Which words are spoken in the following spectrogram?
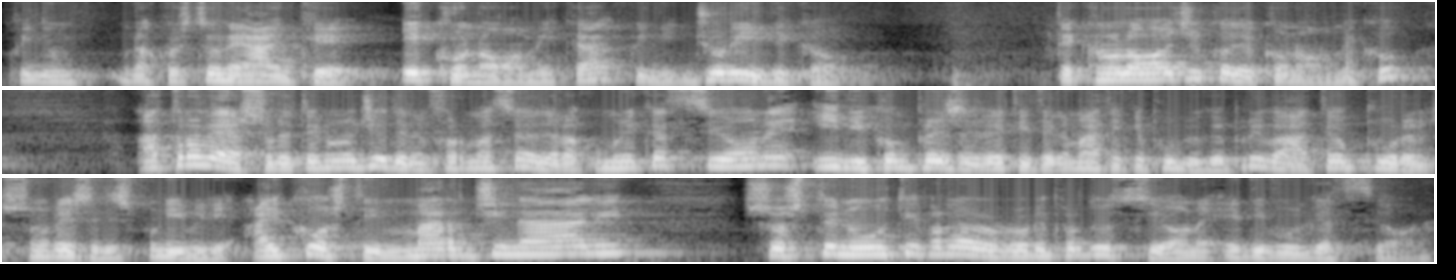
quindi una questione anche economica, quindi giuridico, tecnologico ed economico, attraverso le tecnologie dell'informazione e della comunicazione, ivi comprese le reti telematiche pubbliche e private, oppure sono rese disponibili ai costi marginali sostenuti per la loro riproduzione e divulgazione.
